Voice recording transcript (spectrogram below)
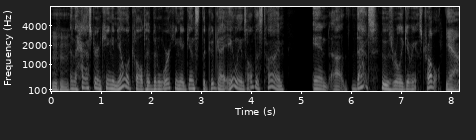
hmm And the Hastur and King in Yellow cult have been working against the good guy aliens all this time. And uh, that's who's really giving us trouble. yeah.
